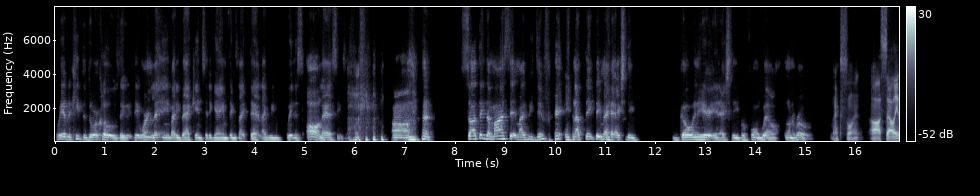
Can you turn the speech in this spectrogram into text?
were able to keep the door closed. They they weren't letting anybody back into the game, things like that, like we witnessed all last season. um, so I think the mindset might be different, and I think they may actually go in here and actually perform well on the road. Excellent. Uh, Sally,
